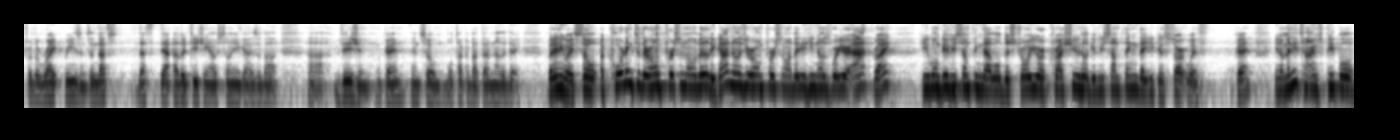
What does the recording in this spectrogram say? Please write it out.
For the right reasons. And that's, that's that other teaching I was telling you guys about uh, vision, okay? And so we'll talk about that another day. But anyway, so according to their own personal ability, God knows your own personal ability. He knows where you're at, right? He won't give you something that will destroy you or crush you. He'll give you something that you can start with. Okay? You know, many times people,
